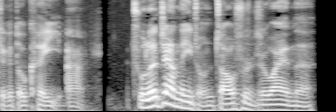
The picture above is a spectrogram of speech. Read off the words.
这个都可以啊。除了这样的一种招数之外呢，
